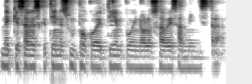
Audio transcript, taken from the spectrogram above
de que sabes que tienes un poco de tiempo y no lo sabes administrar.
